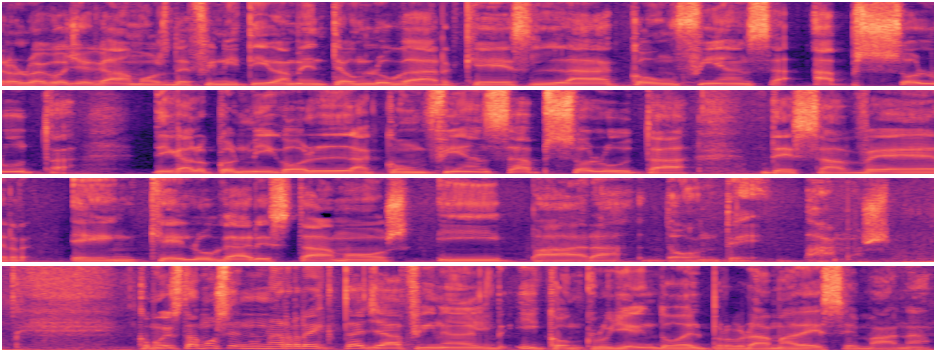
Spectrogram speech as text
Pero luego llegamos definitivamente a un lugar que es la confianza absoluta. Dígalo conmigo, la confianza absoluta de saber en qué lugar estamos y para dónde vamos. Como estamos en una recta ya final y concluyendo el programa de semana,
